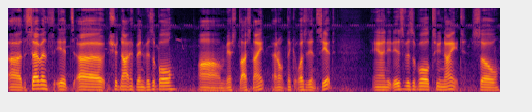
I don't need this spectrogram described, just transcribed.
uh, the 7th, it uh, should not have been visible um, yes, last night. I don't think it was, I didn't see it. And it is visible tonight. So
